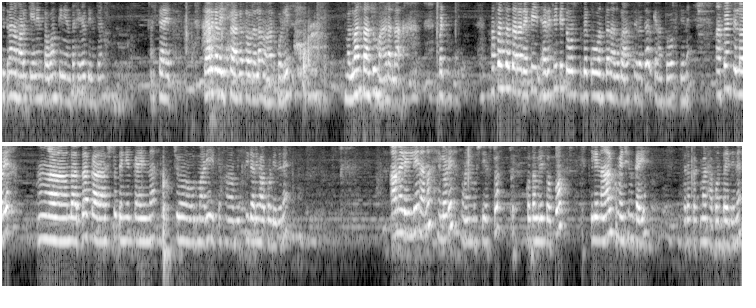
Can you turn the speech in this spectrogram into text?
ಚಿತ್ರಾನ್ನ ಮಾಡೋಕೆ ಏನೇನು ತಗೊಂತೀನಿ ಅಂತ ಹೇಳ್ತೀನಿ ಫ್ರೆಂಡ್ಸ್ ಅಷ್ಟೇ ಆಯ್ತು. ಯಾರಿಗೆಲ್ಲ ಇಷ್ಟ ಆಗುತ್ತೆ ಅವರೆಲ್ಲ ಮಾಡ್ಕೊಳ್ಳಿ. ಮಲ್ವಂತ ಅಂತೂ ಮಾಡಲ್ಲ. ಬಟ್ ಹೊಸ ಹೊಸ ಥರ ರೆಫಿ ರೆಸಿಪಿ ತೋರಿಸ್ಬೇಕು ಅಂತ ನನಗೆ ಆಸೆ ಇರುತ್ತೆ, ಅದಕ್ಕೆ ನಾನು ತೋರಿಸ್ತೀನಿ. ಫ್ರೆಂಡ್ಸ್ ಇಲ್ಲಿ ನೋಡಿ ಒಂದು ಅರ್ಧ ಅಷ್ಟು ತೆಂಗಿನಕಾಯಿನ ಚೂರು ಮಾಡಿ ಮಿಕ್ಸಿ ಜಾರಿಗೆ ಹಾಕೊಂಡಿದ್ದೀನಿ. ಆಮೇಲೆ ಇಲ್ಲಿ ನಾನು, ಇಲ್ಲಿ ನೋಡಿ, ಒಂದು ಮುಷ್ಟಿ ಕೊತ್ತಂಬರಿ ಸೊಪ್ಪು. ಇಲ್ಲಿ ನಾಲ್ಕು ಮೆಣಸಿನ್ಕಾಯಿ ಈ ಥರ ಕಟ್ ಮಾಡಿ ಹಾಕೊತಾ ಇದ್ದೀನಿ.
